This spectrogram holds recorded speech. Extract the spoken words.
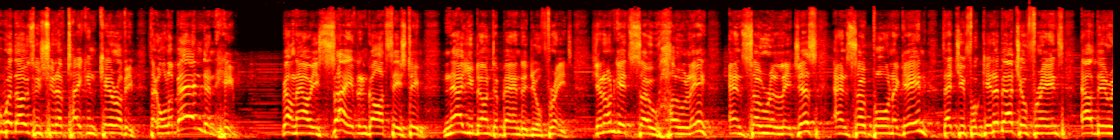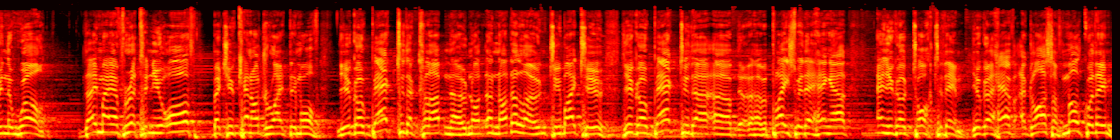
were those who should have taken care of him? They all abandoned him. Well, now he's saved, and God says to him, Now you don't abandon your friends. You don't get so holy and so religious and so born again that you forget about your friends out there in the world. They may have written you off, but you cannot write them off. You go back to the club, no, not, not alone, two by two. You go back to the uh, uh, place where they hang out and you go talk to them. You go have a glass of milk with them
